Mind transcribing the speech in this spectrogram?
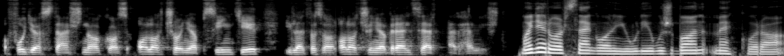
a fogyasztásnak az alacsonyabb szintjét, illetve az alacsonyabb rendszerterhelést. Magyarországon júliusban mekkora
